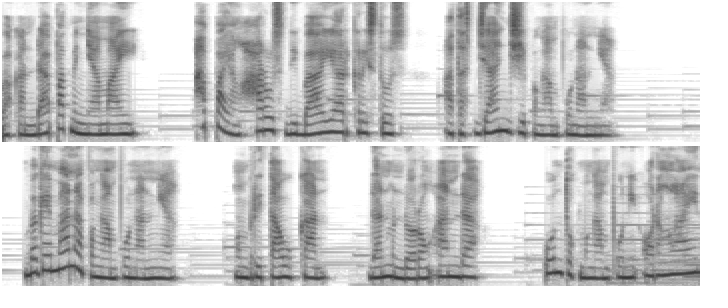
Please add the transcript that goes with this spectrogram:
bahkan dapat menyamai apa yang harus dibayar Kristus atas janji pengampunannya? Bagaimana pengampunannya memberitahukan dan mendorong Anda untuk mengampuni orang lain?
